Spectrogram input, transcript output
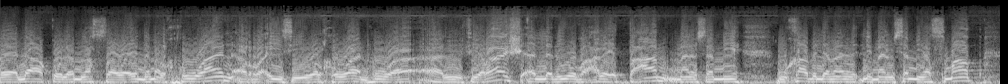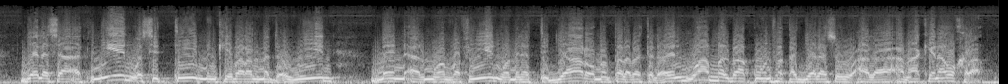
لا أقول المنصة وإنما الخوان الرئيسي والخوان هو الفراش الذي يوضع عليه الطعام ما نسميه مقابل لما, نسميه أصماط جلس 62 من كبار المدعوين من الموظفين ومن التجار ومن طلبة العلم. وأما الباقون فقد جلسوا على أماكن أخرى. آه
